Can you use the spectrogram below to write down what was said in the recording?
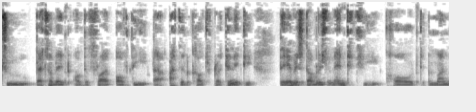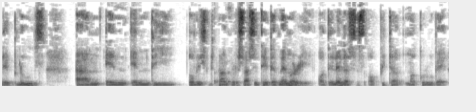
to betterment of the of the uh, art and culture fraternity. They have established an entity called Monday Blues, um, in in the obviously trying to resuscitate the memory or the legacies of Peter Makurube,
